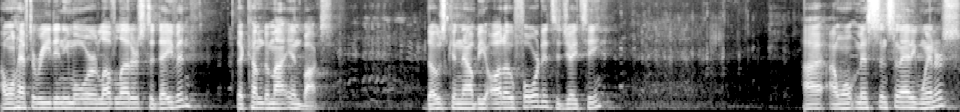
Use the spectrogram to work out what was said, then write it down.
I won't have to read any more love letters to David that come to my inbox. Those can now be auto forwarded to JT. I, I won't miss Cincinnati Winners.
